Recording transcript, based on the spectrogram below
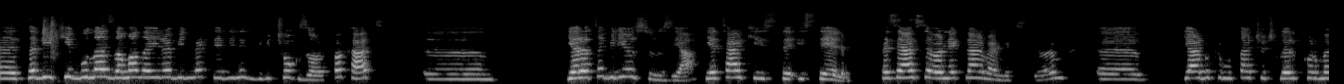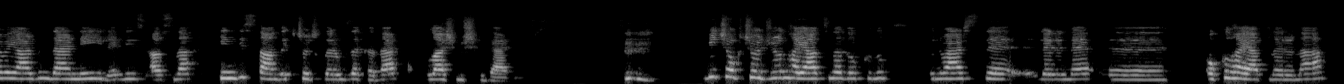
E, tabii ki buna zaman ayırabilmek dediğiniz gibi çok zor. Fakat e, yaratabiliyorsunuz ya. Yeter ki iste, isteyelim. Mesela size örnekler vermek istiyorum. E, Diyarbakır Muhtaç Çocukları Koruma ve Yardım Derneği ile biz aslında Hindistan'daki çocuklarımıza kadar ulaşmış bir derneğiz. Birçok çocuğun hayatına dokunup üniversitelerine, e, okul hayatlarına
